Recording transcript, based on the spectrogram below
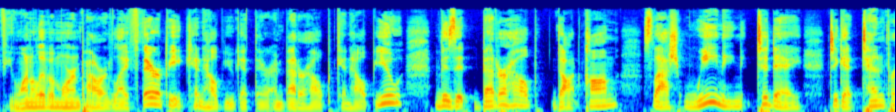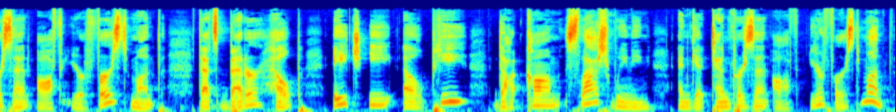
if you want to live a more empowered life, therapy can help you get there and BetterHelp can help you. Visit betterhelp.com slash weaning today to get 10% off your first month. That's betterhelp, H-E-L-P dot com slash weaning and get 10% off your first month.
